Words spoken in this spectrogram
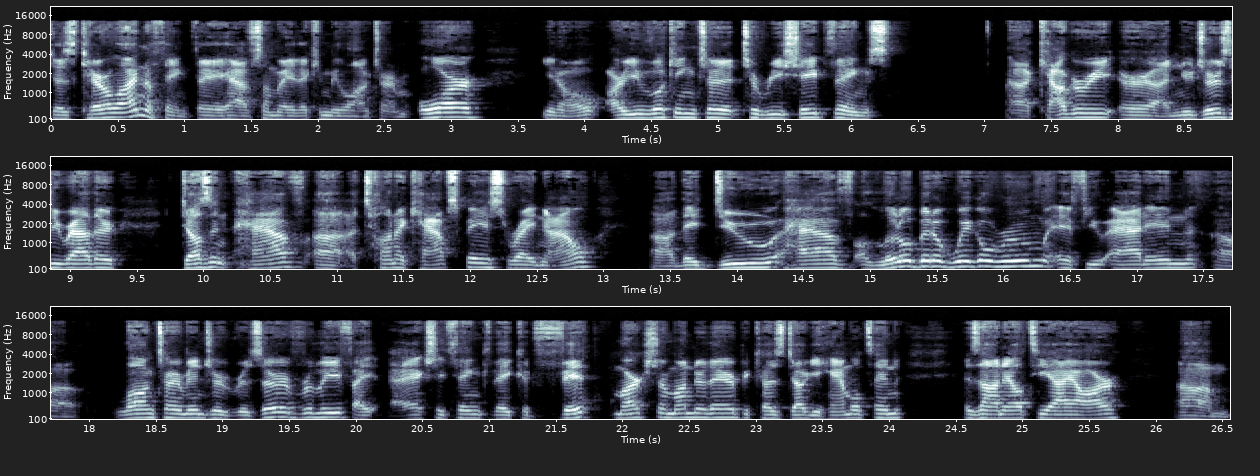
Does Carolina think they have somebody that can be long term? Or, you know, are you looking to to reshape things? Uh, Calgary or uh, New Jersey rather doesn't have uh, a ton of cap space right now. Uh, they do have a little bit of wiggle room if you add in uh, long term injured reserve relief. I, I, actually think they could fit Markstrom under there because Dougie Hamilton is on LTIR. Um,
